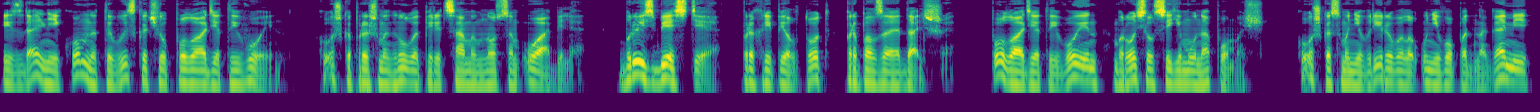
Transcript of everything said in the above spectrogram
Из дальней комнаты выскочил полуодетый воин. Кошка прошмыгнула перед самым носом у Абеля. «Брысь, бестия!» — прохрипел тот, проползая дальше. Полуодетый воин бросился ему на помощь. Кошка сманеврировала у него под ногами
